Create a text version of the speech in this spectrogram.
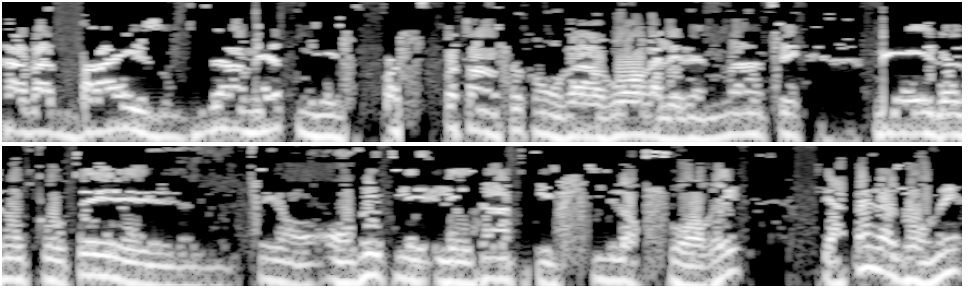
cravate beige, vous pouvez en mettre, mais c'est pas, pas tant ça qu'on va avoir à l'événement. Mais d'un autre côté, on, veut que les, les gens apprécient leur soirée. Puis à la la journée,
